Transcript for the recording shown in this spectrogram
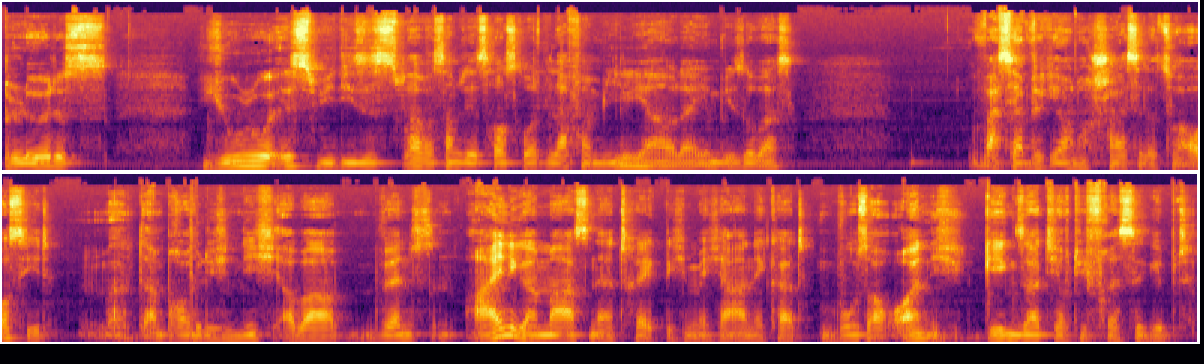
blödes Euro ist, wie dieses, was haben sie jetzt rausgebracht, La Familia oder irgendwie sowas was ja wirklich auch noch scheiße dazu aussieht, dann brauche ich nicht. Aber wenn es einigermaßen erträgliche Mechanik hat, wo es auch ordentlich gegenseitig auf die Fresse gibt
